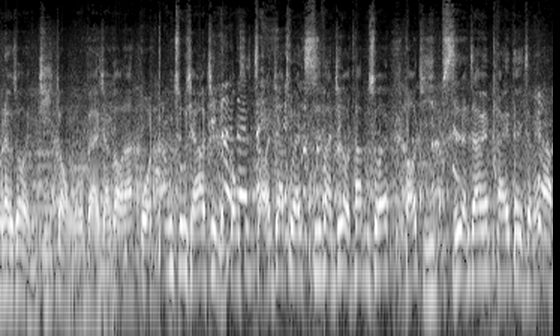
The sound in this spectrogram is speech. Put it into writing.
我那个时候很激动，我本来想告诉他，我当初想要进你公司找人家出来吃饭，结果他们说好几十人在那边排队，怎么样？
